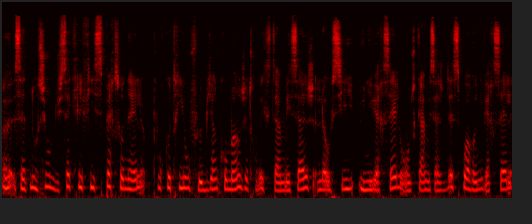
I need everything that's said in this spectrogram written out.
euh, cette notion du sacrifice personnel pour que triomphe le bien commun. J'ai trouvé que c'était un message, là aussi, universel, ou en tout cas un message d'espoir universel,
